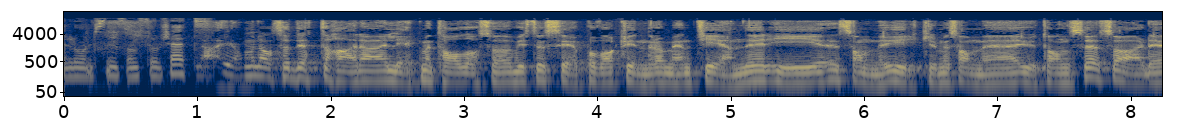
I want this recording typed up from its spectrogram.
Lorentzen, sånn stort sett? Ja, ja, men altså, Dette her er lek med tall også. Hvis du ser på hva kvinner og menn tjener i samme yrker med samme utdannelse, så er det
